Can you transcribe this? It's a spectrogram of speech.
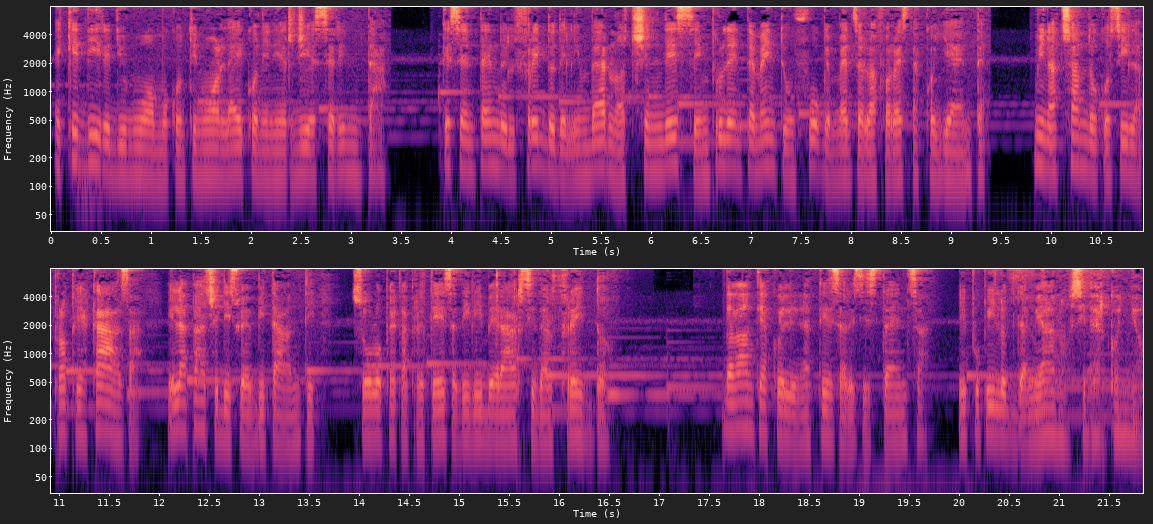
E che dire di un uomo, continuò lei con energia e serenità, che sentendo il freddo dell'inverno accendesse imprudentemente un fuoco in mezzo alla foresta accogliente, minacciando così la propria casa e la pace dei suoi abitanti, solo per la pretesa di liberarsi dal freddo. Davanti a quell'inattesa resistenza, il pupillo di Damiano si vergognò.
